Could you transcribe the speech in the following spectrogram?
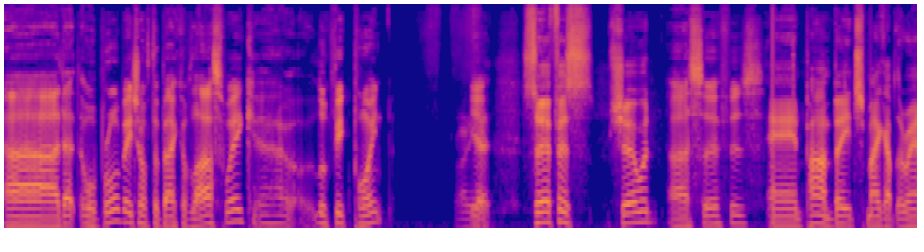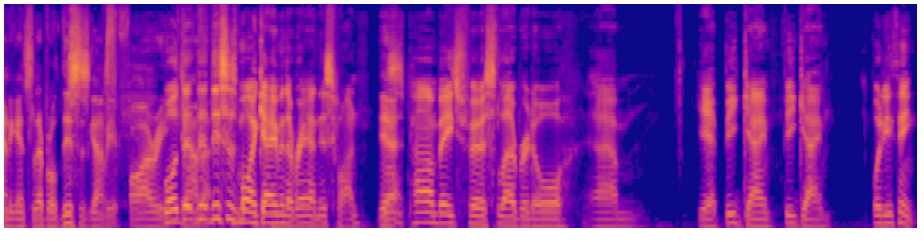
Uh, that well, Broadbeach off the back of last week. Uh, look, Vic Point, Right. Yeah. Surface, Sherwood, uh, Surfers. and Palm Beach make up the round against Labrador. This is going to be a fiery Well, th- th- this is my game in the round. This one. Yeah. This is Palm Beach versus Labrador. Um, yeah, big game. Big game. What do you think?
